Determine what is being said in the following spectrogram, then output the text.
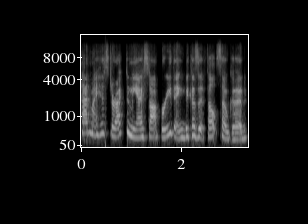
had my hysterectomy, I stopped breathing because it felt so good.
